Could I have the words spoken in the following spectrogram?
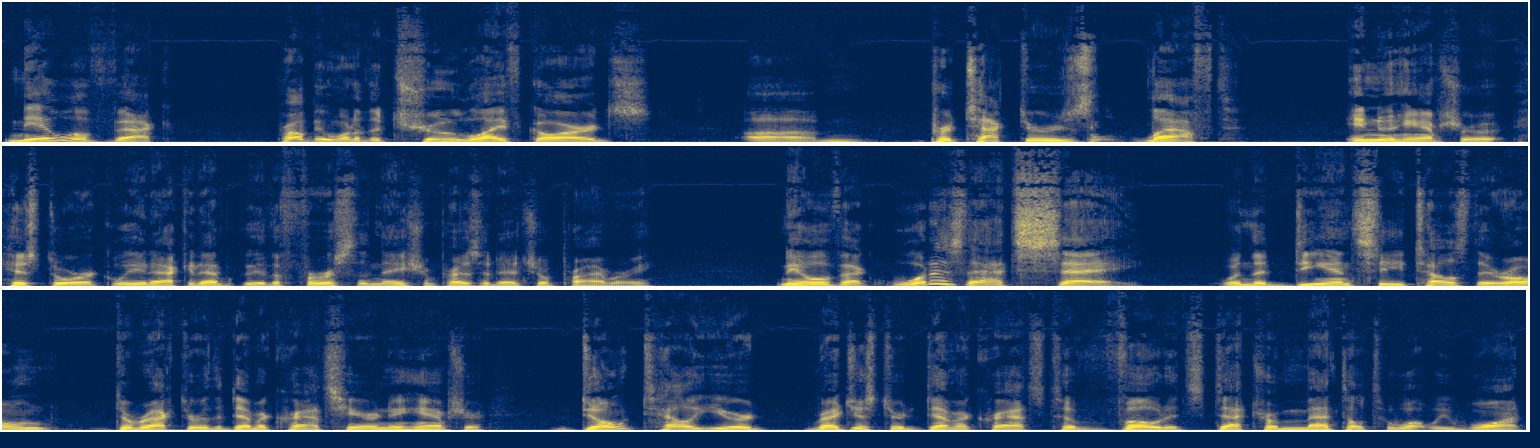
Neil Levesque, probably one of the true lifeguards, um, protectors left in New Hampshire, historically and academically, the first in the nation presidential primary. Neil Levesque, what does that say when the DNC tells their own director of the Democrats here in New Hampshire, don't tell your registered Democrats to vote. It's detrimental to what we want.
